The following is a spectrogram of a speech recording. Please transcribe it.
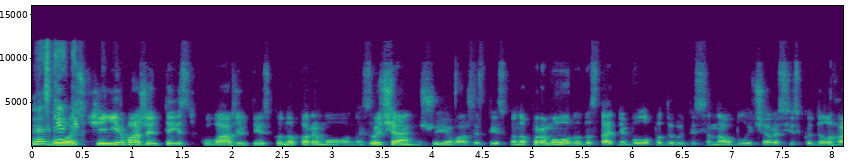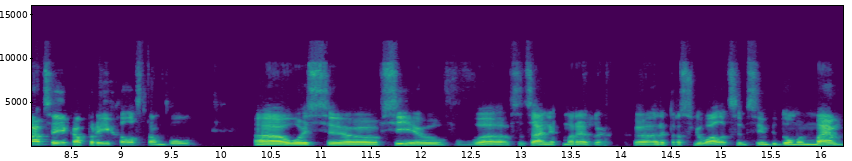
Наскільки Ось чи є важель тиску, важель тиску на перемовини? Звичайно, що є важель тиску на перемовини. Достатньо було подивитися на обличчя російської делегації, яка приїхала в Стамбул. Ось е, всі в, в соціальних мережах е, ретранслювали цим всім відомим мем,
